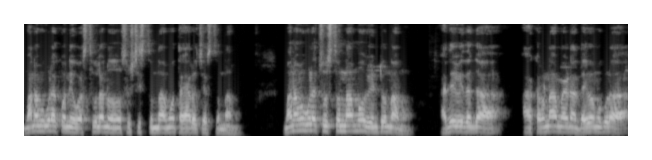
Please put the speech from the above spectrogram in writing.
మనము కూడా కొన్ని వస్తువులను సృష్టిస్తున్నాము తయారు చేస్తున్నాము. మనము కూడా చూస్తున్నాము వింటున్నాము. అదేవిధంగా ఆ కరుణామైన దైవము కూడా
